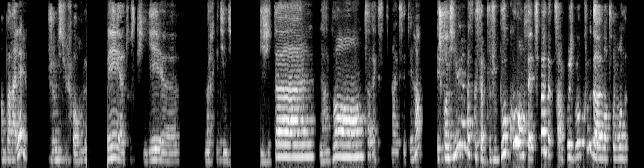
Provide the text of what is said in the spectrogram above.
en parallèle, je me suis formée à tout ce qui est marketing digital, la vente, etc., etc. Et je continue hein, parce que ça bouge beaucoup en fait. ça bouge beaucoup dans notre monde.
